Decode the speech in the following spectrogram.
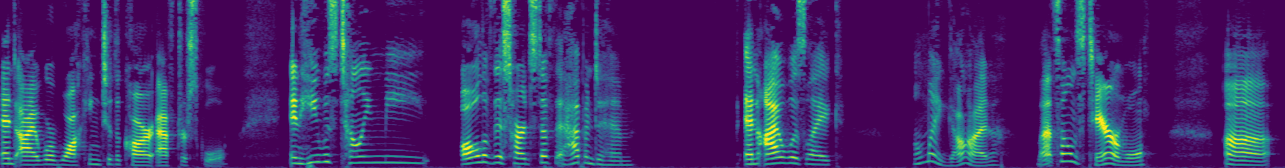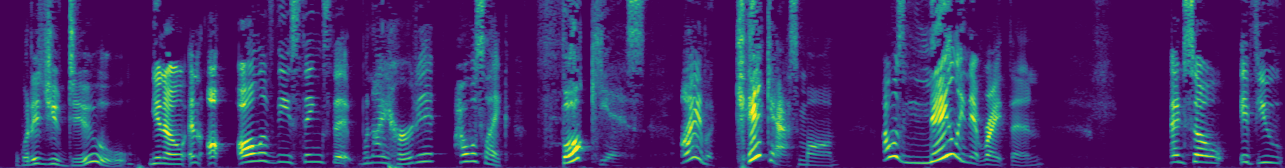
and I were walking to the car after school. And he was telling me all of this hard stuff that happened to him. And I was like, oh my God, that sounds terrible. Uh, what did you do? You know, and all of these things that when I heard it, I was like, fuck yes, I am a kick ass mom. I was nailing it right then. And so if you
